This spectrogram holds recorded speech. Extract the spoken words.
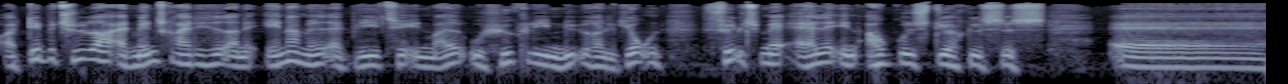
Og det betyder, at menneskerettighederne ender med at blive til en meget uhyggelig ny religion, fyldt med alle en afgudstyrkelses øh,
